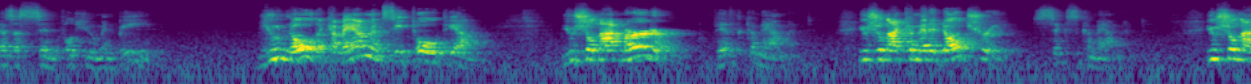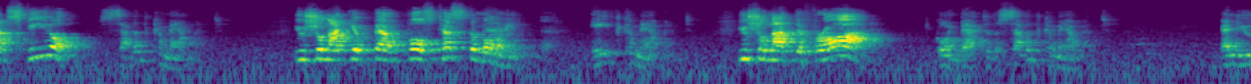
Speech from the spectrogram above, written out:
as a sinful human being. You know the commandments, he told him. You shall not murder, fifth commandment. You shall not commit adultery, sixth commandment. You shall not steal, seventh commandment. You shall not give false testimony, eighth commandment. You shall not defraud, going back to the seventh commandment. And you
